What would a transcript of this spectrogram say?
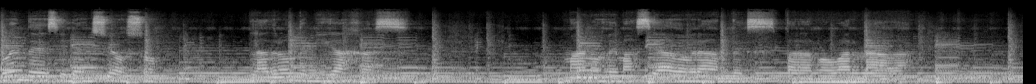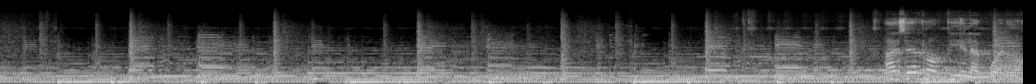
Duende silencioso, ladrón de migajas, manos demasiado grandes para robar nada. Ayer rompí el acuerdo.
